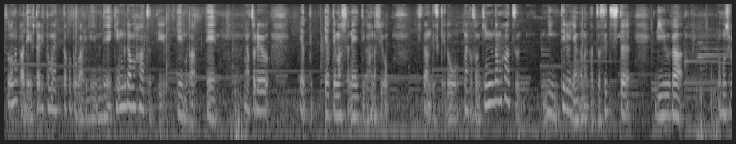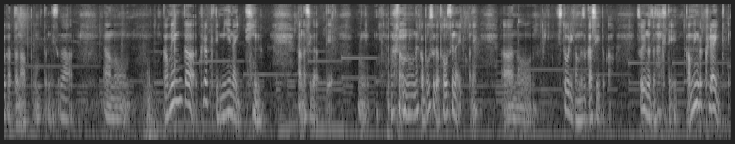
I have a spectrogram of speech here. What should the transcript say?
その中で2人ともやったことがあるゲームで「キングダムハーツ」っていうゲームがあって、まあ、それをやってやってましたねっていう話をしたんですけどなんかその「キングダムハーツ」にてるにゃんがなんか挫折した理由が面白かったなと思ったんですがあの画面が暗くて見えないっていう話があって、うん、あのなんかボスが倒せないとかね。あのストーリーが難しいとかそういうのじゃなくて画面が暗いって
